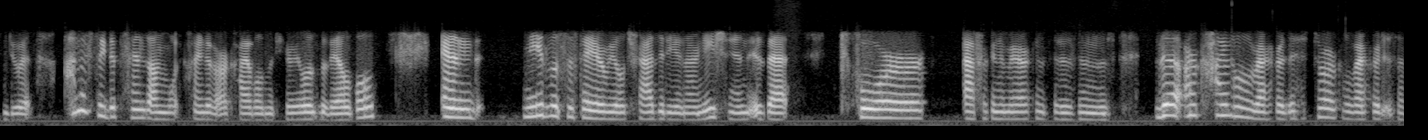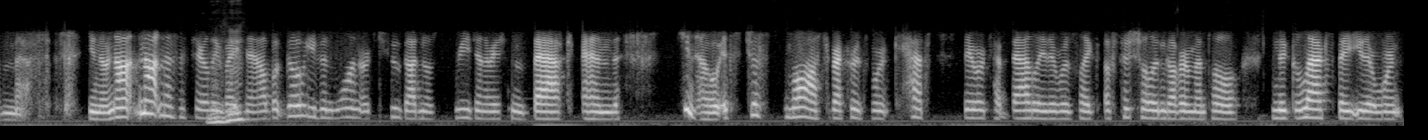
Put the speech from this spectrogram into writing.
can do it, honestly depends on what kind of archival material is available. And needless to say, a real tragedy in our nation is that for African American citizens, the archival record, the historical record is a mess. You know, not not necessarily mm-hmm. right now, but go even one or two, God knows, three generations back, and you know, it's just lost. Records weren't kept; they were kept badly. There was like official and governmental neglect. They either weren't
